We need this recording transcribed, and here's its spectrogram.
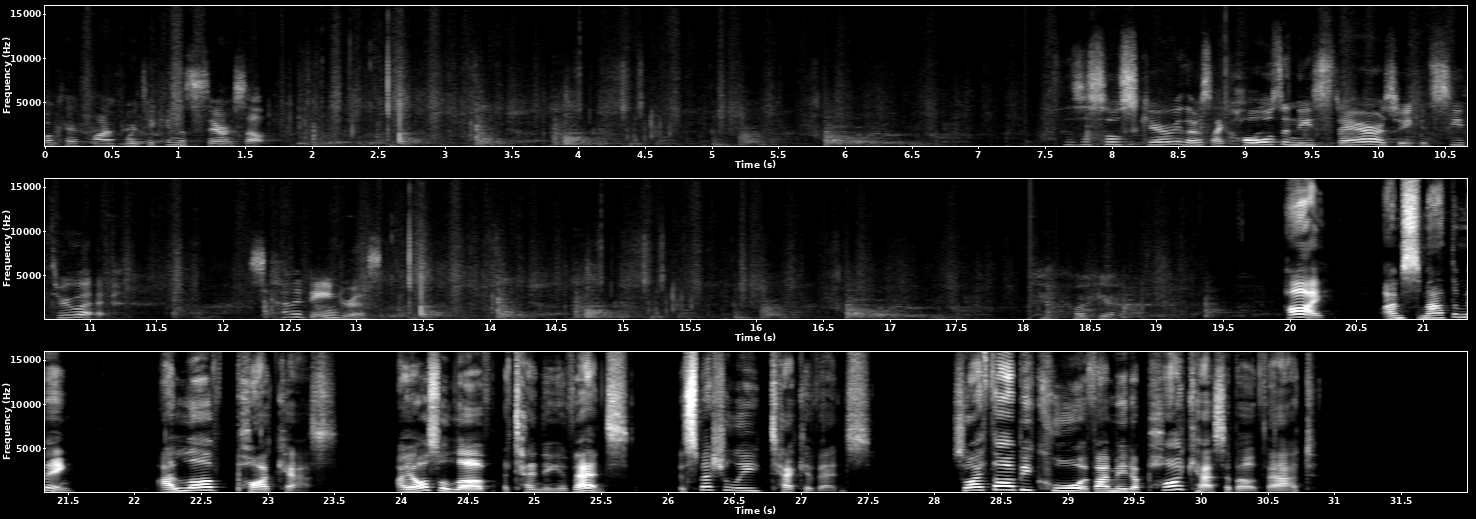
Okay, fine. We're taking the stairs up. This is so scary. There's like holes in these stairs so you can see through it. It's kind of dangerous. Okay, we're here. Hi, I'm Samantha Ming. I love podcasts. I also love attending events, especially tech events. So I thought it'd be cool if I made a podcast about that.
